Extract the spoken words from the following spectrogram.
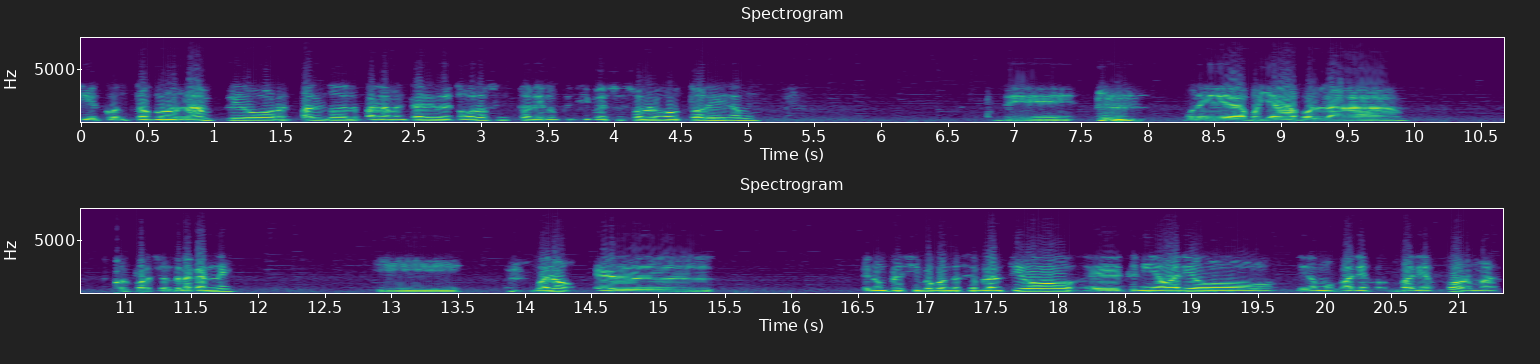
que contó con un amplio respaldo del parlamentario de todos los sectores. En un principio esos son los autores, digamos, de una idea apoyada por la Corporación de la Carne. Y bueno, el, en un principio cuando se planteó eh, tenía varios, digamos, varias, varias formas,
